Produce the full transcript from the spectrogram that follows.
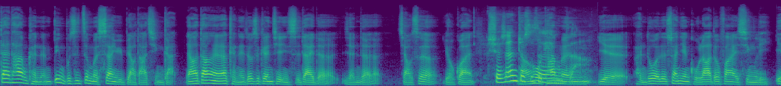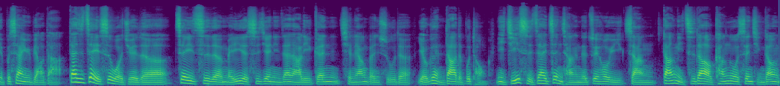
但他们可能并不是这么善于表达情感。然后当然了，可能都是跟前几时代的人的。角色有关，学生就是这他们也很多的酸甜苦辣都放在心里，也不善于表达。但是这也是我觉得这一次的《美丽的世界》，你在哪里跟前两本书的有个很大的不同。你即使在正常人的最后一章，当你知道康诺申请到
